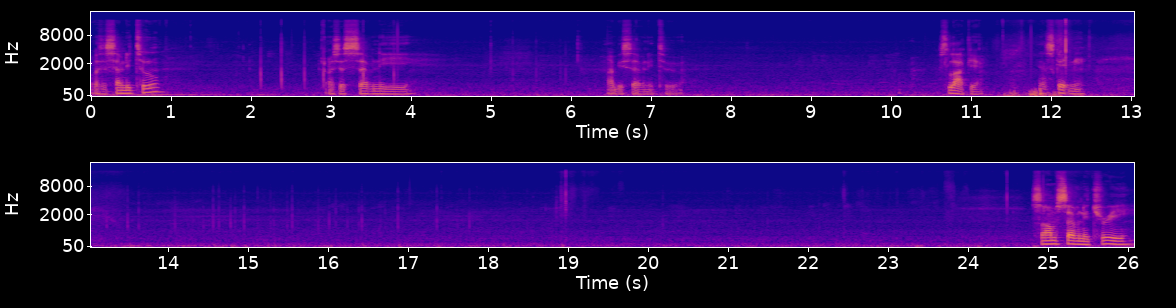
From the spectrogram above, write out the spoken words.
Was it 72? Or is it 70? Might be 72. Slovakia. Escape me. Psalm 73.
